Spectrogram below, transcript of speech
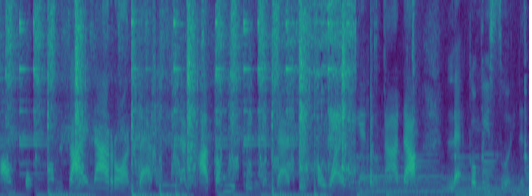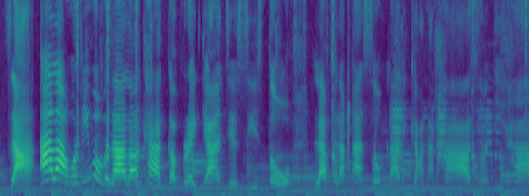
อ้อมอกอ้อมใจหน้าร้อนแบบนี้นะคะ ต้องมีครีมกันแดดติดเอาไว้ไม่งั้นวหน้าดำและก็ไม่สวยนะจ๊ะอะล่ะวันนี้หมดเวลาแล้วค่ะ กับรายการเจ s ซีสโตและพนักงานส้มลาไปก่อนนะคะ สวัสดีค่ะ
